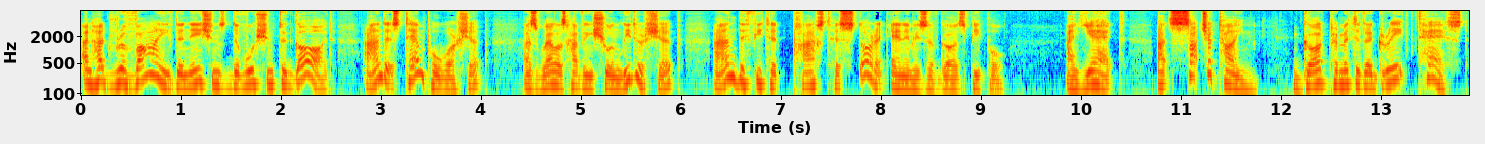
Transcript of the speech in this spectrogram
and had revived the nation's devotion to God and its temple worship, as well as having shown leadership and defeated past historic enemies of God's people. And yet, at such a time, God permitted a great test,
